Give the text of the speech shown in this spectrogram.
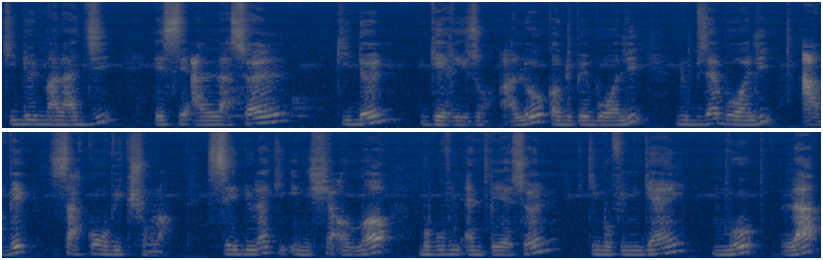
qui donne maladie et c'est Allah seul qui donne guérison. Alors, quand nous pouvons boire nous devons boire avec sa conviction là. C'est de là qui, Inch'Allah, nous pouvons une personne qui nous fait gagner la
